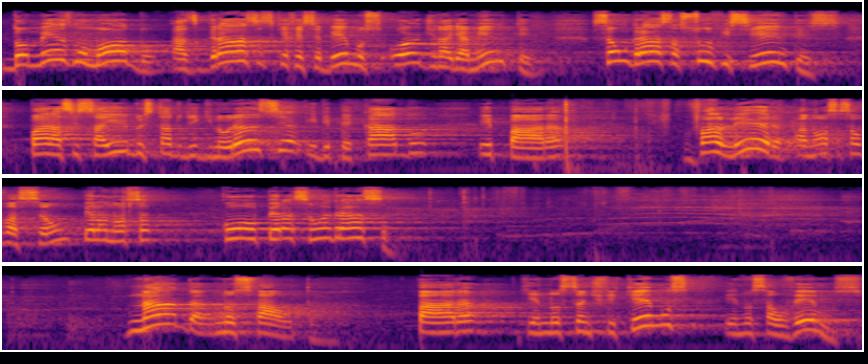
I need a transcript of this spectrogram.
do mesmo modo, as graças que recebemos ordinariamente são graças suficientes para se sair do estado de ignorância e de pecado e para valer a nossa salvação pela nossa cooperação à graça. Nada nos falta para que nos santifiquemos e nos salvemos.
